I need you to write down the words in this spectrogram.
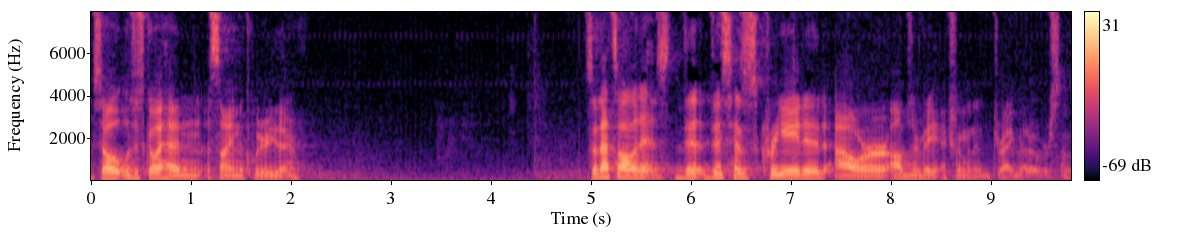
So we'll just go ahead and assign the query there. So that's all it is. This has created our observation. Actually, I'm going to drag that over some.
